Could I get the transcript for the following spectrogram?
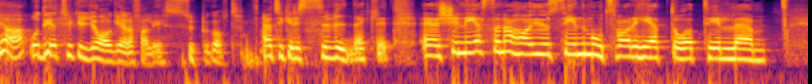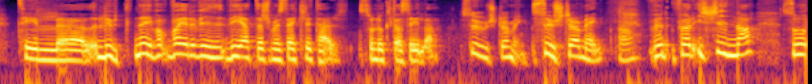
Ja. Och det tycker jag i alla fall är supergott. Jag tycker det är svinäckligt. Eh, kineserna har ju sin motsvarighet då till, till lut... Nej, vad, vad är det vi, vi äter som är så äckligt här, som luktar så illa? Surströmming. Surströmming. Ja. För, för i Kina så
